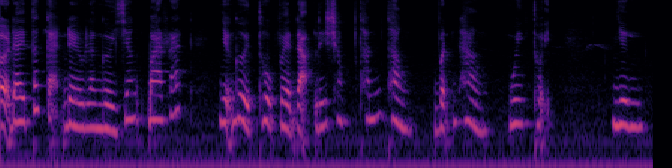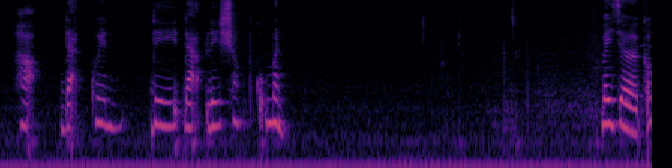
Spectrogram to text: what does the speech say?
ở đây tất cả đều là người dân barat, những người thuộc về đạo lý sống thánh thần vĩnh hằng nguyên thủy. Nhưng họ đã quên đi đạo lý sống của mình. Bây giờ có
